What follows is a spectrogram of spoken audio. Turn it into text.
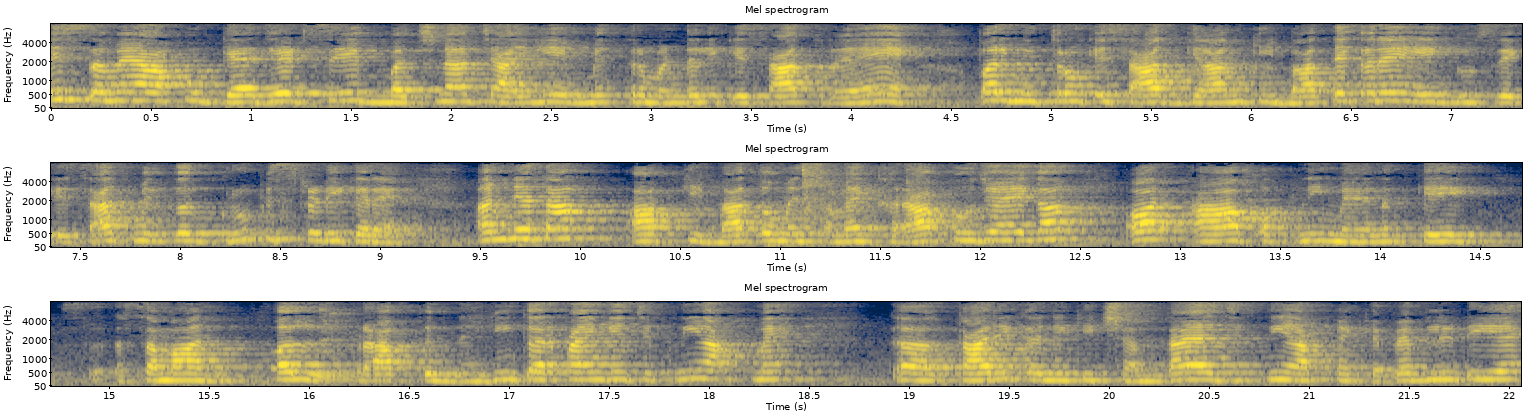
इस समय आपको गैजेट से बचना चाहिए। मित्र मंडली के साथ रहें, पर मित्रों के साथ ज्ञान की बातें करें, एक दूसरे के साथ मिलकर ग्रुप स्टडी करें। अन्यथा आपकी बातों में समय खराब हो जाएगा और आप अपनी मेहनत के समान फल प्राप्त नहीं कर पाएँगे। जितनी आप में कार्य करने की क्षमता है, जितनी आप में कैपेबिलिटी है,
